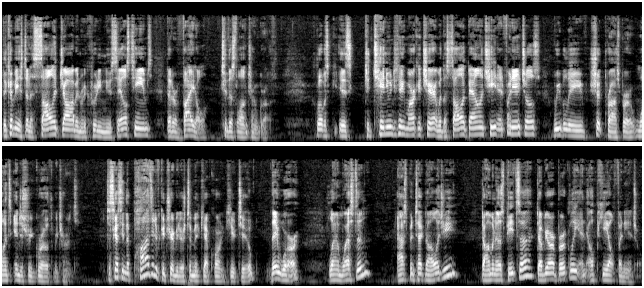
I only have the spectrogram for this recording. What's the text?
The company has done a solid job in recruiting new sales teams that are vital to this long term growth. Globus is continuing to take market share, and with a solid balance sheet and financials, we believe should prosper once industry growth returns. Discussing the positive contributors to midcap core in Q2, they were Lamb Weston, Aspen Technology, Domino's Pizza, WR Berkley, and LPL Financial.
